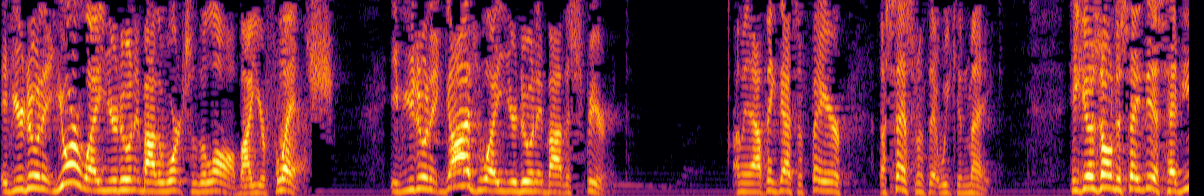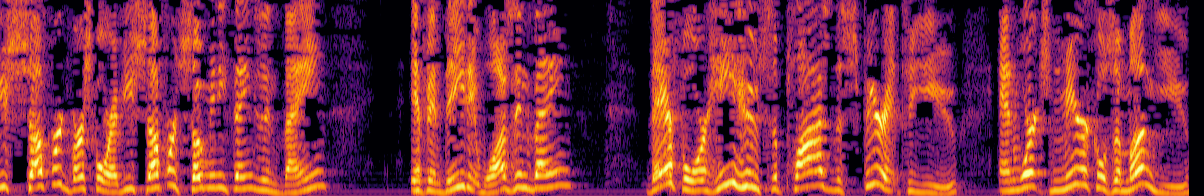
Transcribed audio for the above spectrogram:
If you're doing it your way, you're doing it by the works of the law, by your flesh. If you're doing it God's way, you're doing it by the Spirit. I mean, I think that's a fair assessment that we can make. He goes on to say this Have you suffered, verse 4, have you suffered so many things in vain? If indeed it was in vain? Therefore, he who supplies the Spirit to you and works miracles among you,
